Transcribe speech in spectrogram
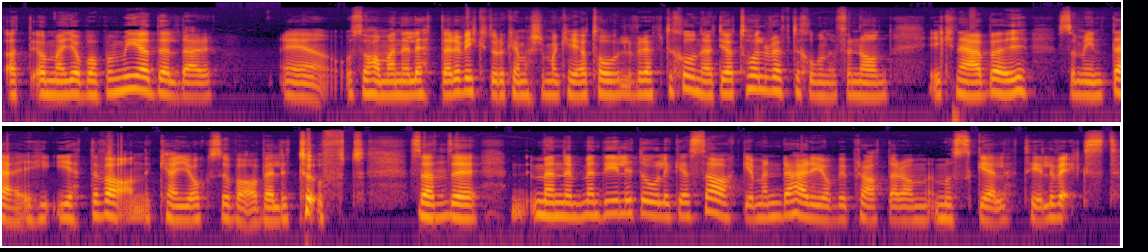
att om man jobbar på medel där eh, och så har man en lättare vikt och då kanske man kan göra 12 repetitioner. Att göra 12 repetitioner för någon i knäböj som inte är jättevan kan ju också vara väldigt tufft. Så mm. att, eh, men, men det är lite olika saker, men det här är om vi pratar om muskeltillväxt.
